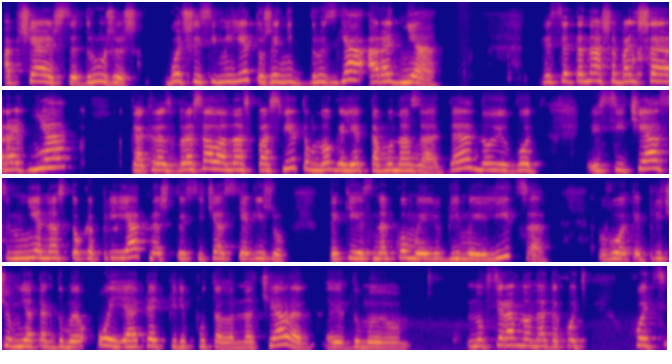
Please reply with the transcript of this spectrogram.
общаешься, дружишь больше семи лет, уже не друзья, а родня. То есть это наша большая родня, как разбросала нас по свету много лет тому назад, да, ну и вот сейчас мне настолько приятно, что сейчас я вижу такие знакомые, любимые лица, вот, и причем я так думаю, ой, я опять перепутала начало, э, думаю, но все равно надо хоть, хоть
